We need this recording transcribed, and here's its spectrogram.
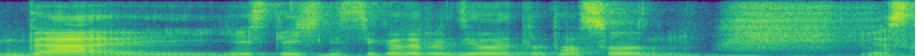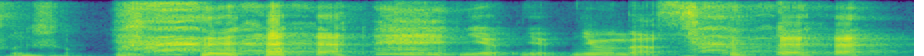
Да, и есть личности, которые делают это осознанно. Я слышал. Нет, нет, не у нас.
